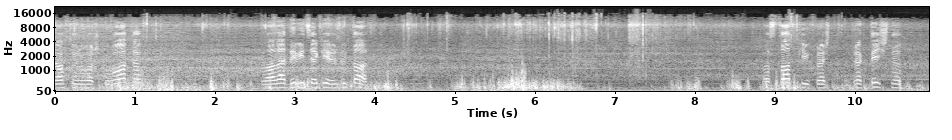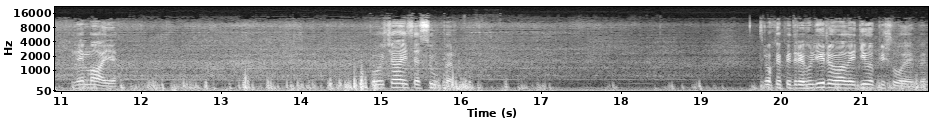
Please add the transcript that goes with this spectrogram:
трактору важкувато. Ну, Але дивіться який результат. Остатків практично немає. Получається супер. Трохи підрегулювали, діло пішло якби.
